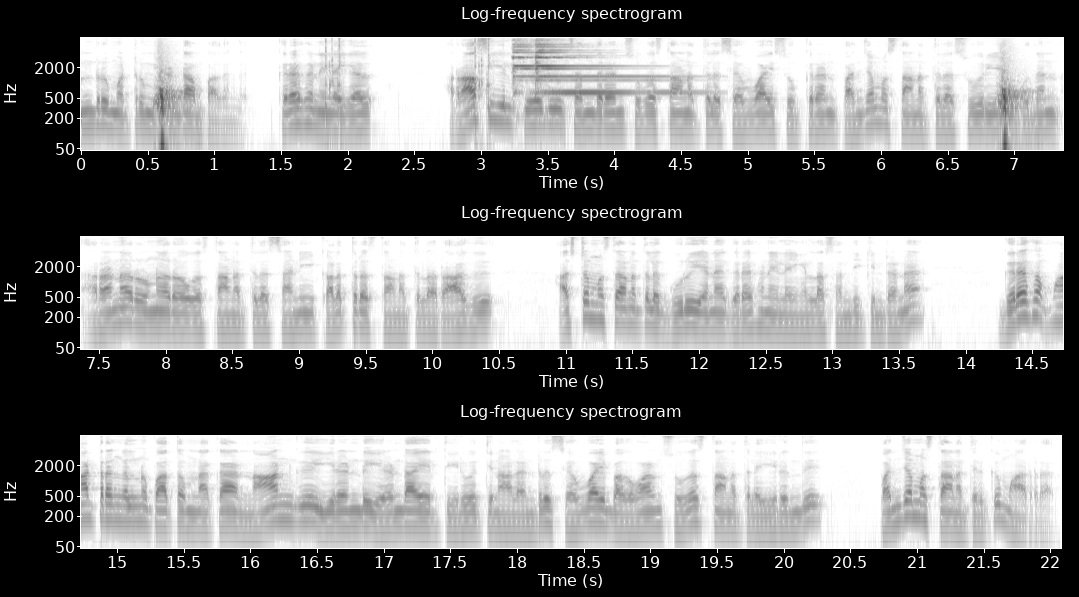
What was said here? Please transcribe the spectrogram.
ஒன்று மற்றும் இரண்டாம் பாதங்கள். கிரக நிலைகள் ராசியில் கேது சந்திரன் சுகஸ்தானத்தில் செவ்வாய் சுக்கிரன் பஞ்சமஸ்தானத்தில் சூரியன் புதன் ரணருண ரோகஸ்தானத்தில் சனி கலத்திரஸ்தானத்தில் ராகு அஷ்டமஸ்தானத்தில் குரு என கிரக நிலைகள்லாம் சந்திக்கின்றன. கிரக மாற்றங்கள்னு பார்த்தோம்னாக்கா நான்கு இரண்டு இரண்டாயிரத்தி இருபத்தி நாலு அன்று செவ்வாய் பகவான் சுகஸ்தானத்தில் இருந்து பஞ்சமஸ்தானத்திற்கு மாறுறார்.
